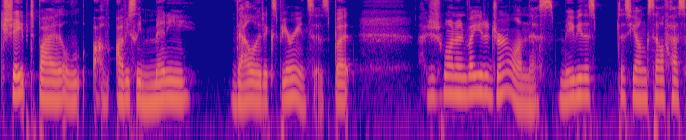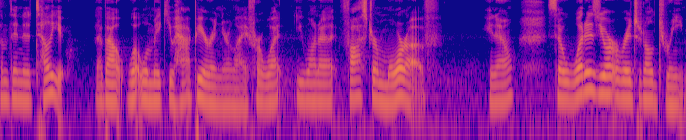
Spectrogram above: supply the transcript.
shaped by obviously many valid experiences. But I just want to invite you to journal on this. Maybe this this young self has something to tell you about what will make you happier in your life or what you want to foster more of, you know? So what is your original dream?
